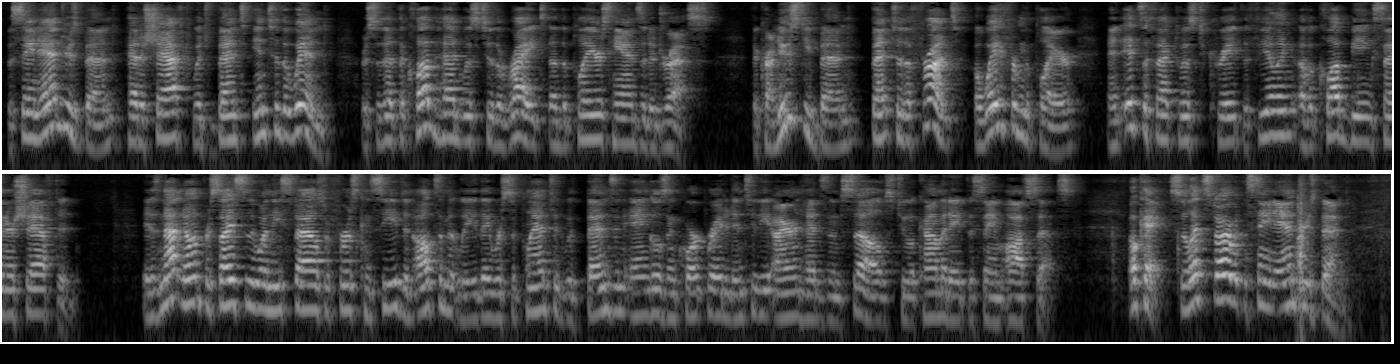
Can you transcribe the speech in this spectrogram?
The St. Andrews bend had a shaft which bent into the wind, or so that the club head was to the right of the player's hands at address. The Carnoustie bend bent to the front, away from the player, and its effect was to create the feeling of a club being center shafted. It is not known precisely when these styles were first conceived and ultimately they were supplanted with bends and angles incorporated into the iron heads themselves to accommodate the same offsets. Okay, so let's start with the St. Andrews bend.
